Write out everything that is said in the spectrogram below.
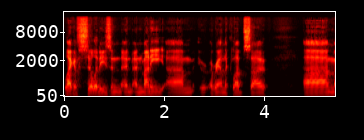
lack of facilities and and, and money um, around the club. So, um,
